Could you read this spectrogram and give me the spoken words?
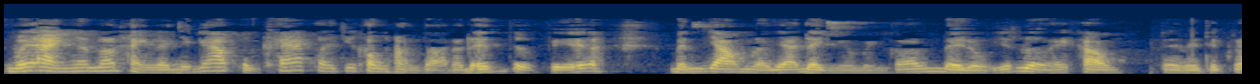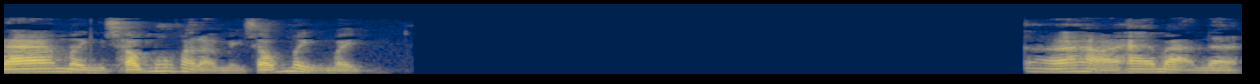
với anh nó thành là những cái áp lực khác thôi chứ không hoàn toàn là đến từ phía bên trong là gia đình của mình có đầy đủ chất lượng hay không. Tại vì thực ra mình sống không phải là mình sống mình mình. À, hỏi hai bạn nè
